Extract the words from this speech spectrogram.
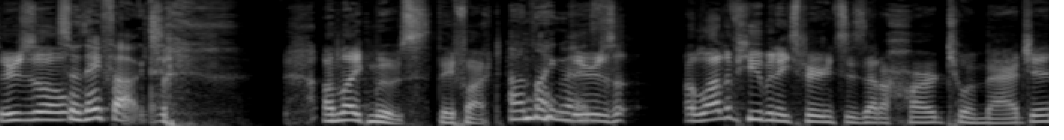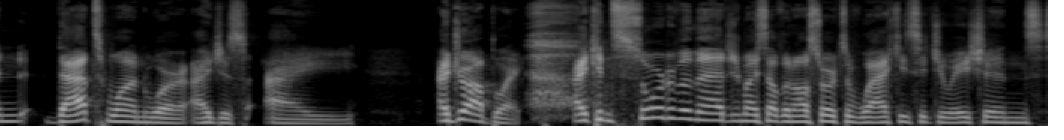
There's a So they fucked. unlike Moose, they fucked. Unlike this. There's a lot of human experiences that are hard to imagine. That's one where I just I I draw a blank. I can sort of imagine myself in all sorts of wacky situations,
